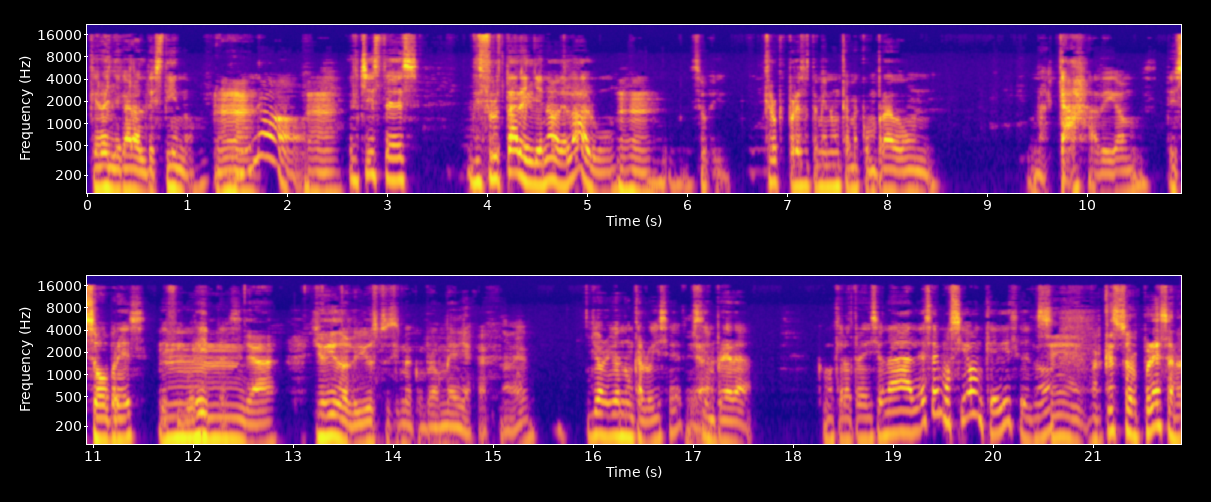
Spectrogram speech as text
querer llegar al destino. Ujú. No. Ujú, El chiste es disfrutar el llenado del álbum. So- y Creo que por eso también nunca me he comprado un, una caja, digamos, de sobres de figuritas. Mm, ya. Yo ídolo justo sí me compré media caja. ¿no? ¿Eh? Yo, yo nunca lo hice, Ya. siempre era como que lo tradicional, esa emoción que dices, ¿no? Sí, porque es sorpresa, ¿no?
